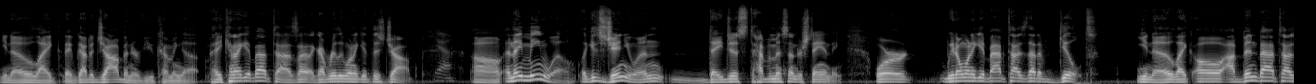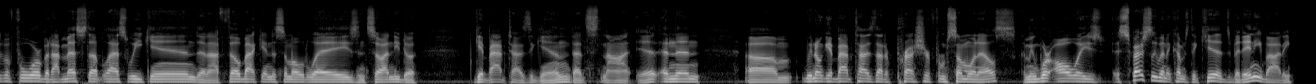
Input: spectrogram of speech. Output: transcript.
You know, like they've got a job interview coming up. Hey, can I get baptized? I, like I really want to get this job. Yeah. Uh, and they mean well. Like it's genuine. They just have a misunderstanding. Or we don't want to get baptized out of guilt. You know, like oh, I've been baptized before, but I messed up last weekend and I fell back into some old ways, and so I need to get baptized again. That's not it. And then um, we don't get baptized out of pressure from someone else. I mean, we're always, especially when it comes to kids, but anybody,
